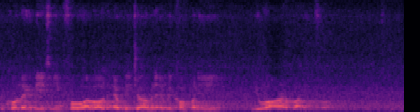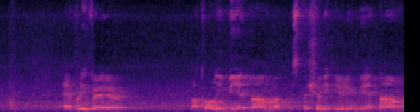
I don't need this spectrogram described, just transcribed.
to collect these info about every job and every company you are applying for. Everywhere, not only in Vietnam, but especially here in Vietnam,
